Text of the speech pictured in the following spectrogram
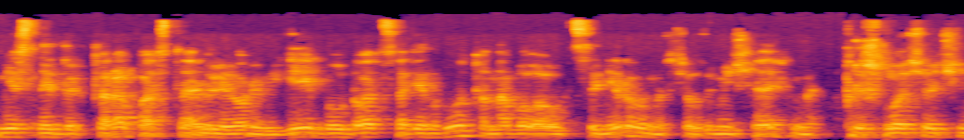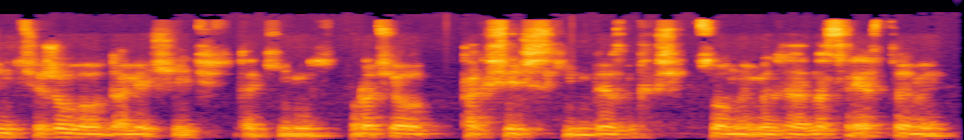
местные доктора поставили ОРВИ. Ей был 21 год, она была вакцинирована, все замечательно. Пришлось очень тяжело долечить такими противотоксическими дезинфекционными средствами.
